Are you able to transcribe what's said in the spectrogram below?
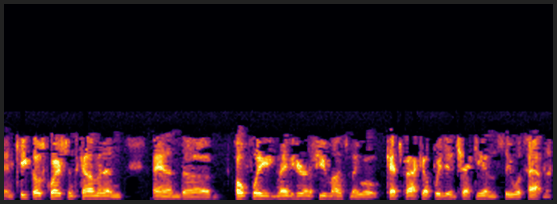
and keep those questions coming, and and uh, hopefully maybe here in a few months, maybe we'll catch back up with you and check in and see what's happening.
